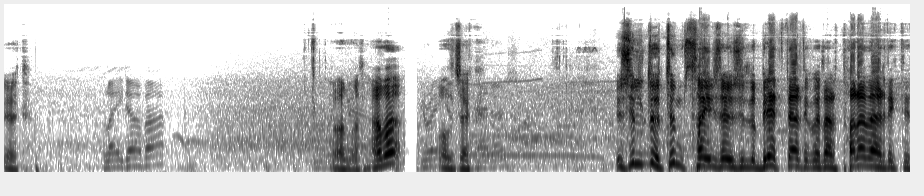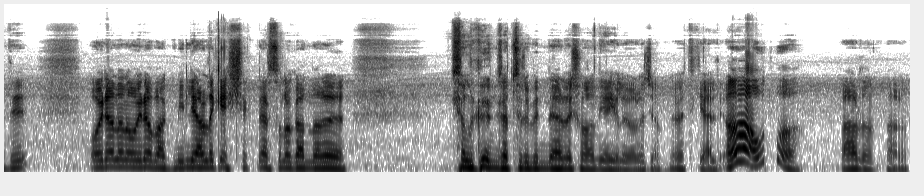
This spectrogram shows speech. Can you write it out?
Evet. Olmadı. Ama olacak. Üzüldü. Tüm sayıcılar üzüldü. Bilet verdik o kadar. Para verdik dedi. Oynanan oyuna bak. Milyarlık eşekler sloganları çılgınca tribünlerde şu an yayılıyor hocam. Evet geldi. Aa out mu? Pardon pardon.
